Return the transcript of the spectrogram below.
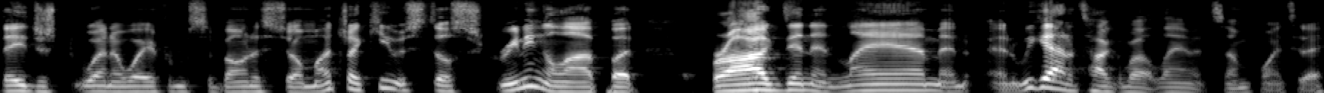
they just went away from Sabonis so much. Like he was still screening a lot, but Brogdon and Lamb, and, and we got to talk about Lamb at some point today.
